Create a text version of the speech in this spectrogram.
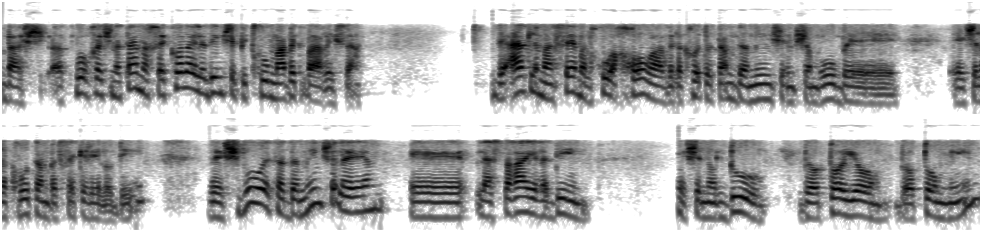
ועקבו אחרי שנתיים אחרי כל הילדים שפיתחו מוות בעריסה. ואז למעשה הם הלכו אחורה ולקחו את אותם דמים שהם שמרו, ב... אה, שלקחו אותם בסקר ילודי, והשוו את הדמים שלהם אה, לעשרה ילדים שנולדו באותו יום, באותו מין,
